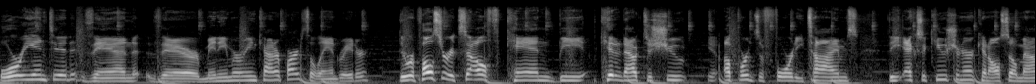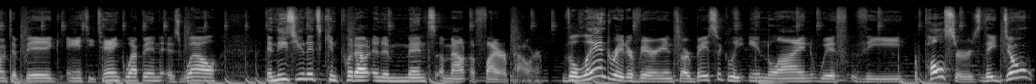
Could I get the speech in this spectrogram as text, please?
oriented than their mini Marine counterparts, the Land Raider. The repulsor itself can be kitted out to shoot upwards of 40 times. The executioner can also mount a big anti-tank weapon as well. And these units can put out an immense amount of firepower. The Land Raider variants are basically in line with the repulsors. They don't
